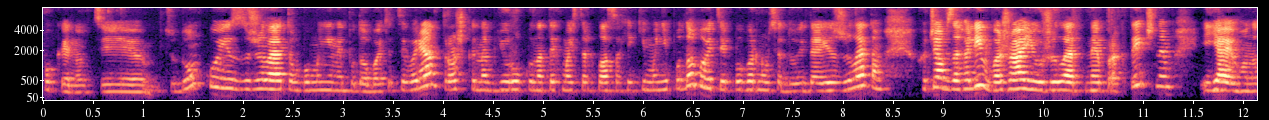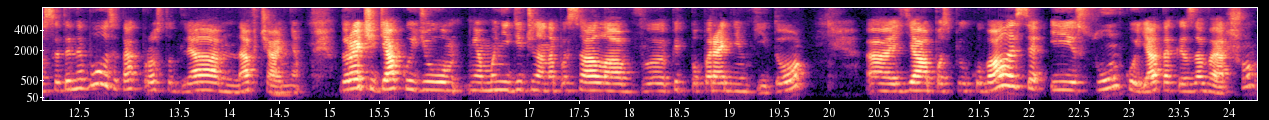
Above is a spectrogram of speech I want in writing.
покину ці, цю думку із жилетом, бо мені не подобається цей варіант. Трошки наб'ю руку на тих майстер-класах, які мені подобаються, і повернуся до ідеї з жилетом. Хоча взагалі вважаю жилет непрактичним, і я його носити не буду. Це так просто для навчання. До речі, дякую. Мені дівчина написала в під попереднім відео. Е, Я поспілкувалася, і сумку я таки завершу,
